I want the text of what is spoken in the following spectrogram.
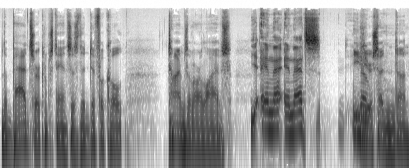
the bad circumstances the difficult times of our lives. Yeah and that and that's easier know, said than done.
